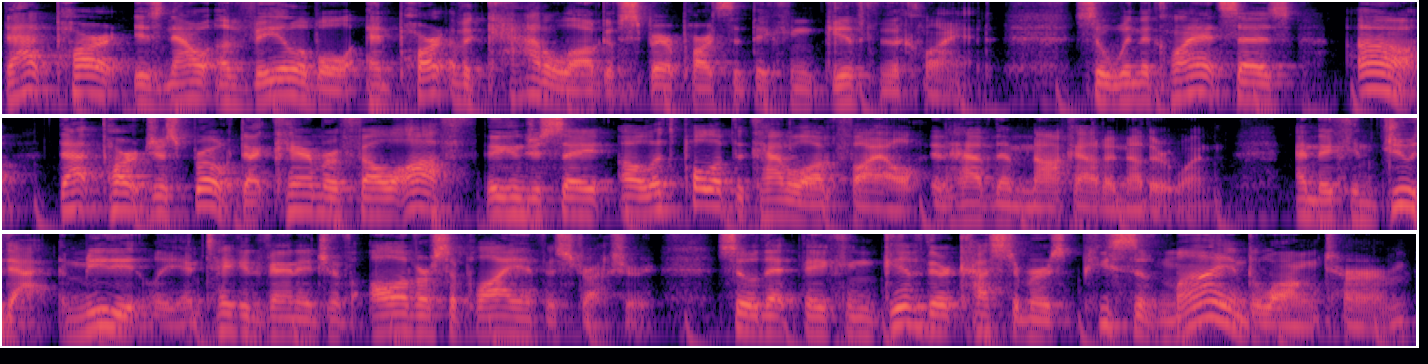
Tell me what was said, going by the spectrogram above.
that part is now available and part of a catalog of spare parts that they can give to the client. So when the client says, oh, that part just broke, that camera fell off, they can just say, oh, let's pull up the catalog file and have them knock out another one. And they can do that immediately and take advantage of all of our supply infrastructure so that they can give their customers peace of mind long term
